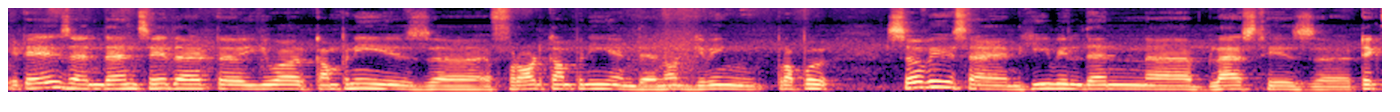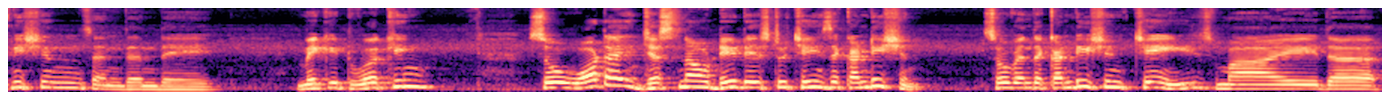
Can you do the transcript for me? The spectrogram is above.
it is and then say that uh, your company is uh, a fraud company and they're not giving proper service and he will then uh, blast his uh, technicians and then they make it working. So what i just now did is to change the condition. So when the condition changed my the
